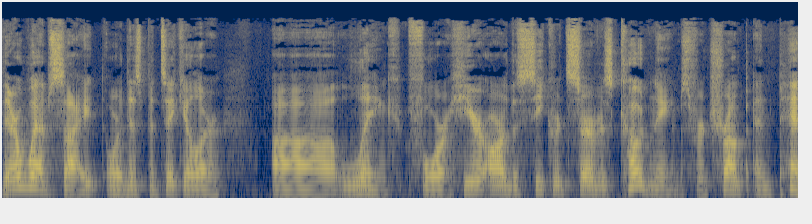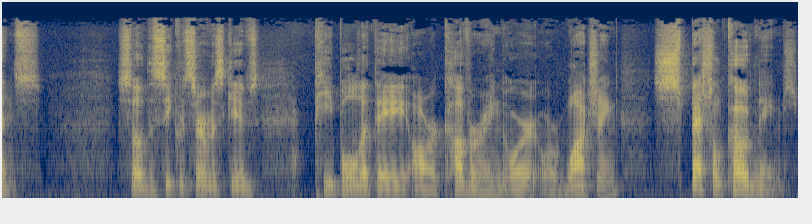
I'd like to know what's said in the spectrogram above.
Their website, or this particular uh, link for here are the Secret Service code names for Trump and Pence. So the Secret Service gives people that they are covering or, or watching special code names.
